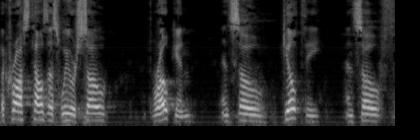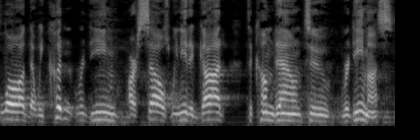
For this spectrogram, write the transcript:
The cross tells us we were so broken and so guilty and so flawed that we couldn't redeem ourselves. We needed God to come down to redeem us.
